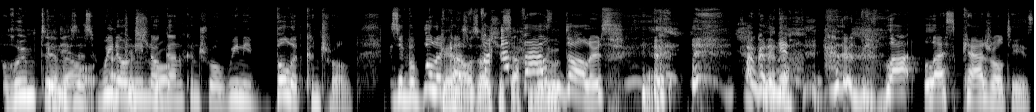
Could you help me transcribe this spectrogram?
berühmte, Genau, dieses We ja, don't Chris need no Rock. gun control, we need bullet control. Because if a bullet Genau, costs solche Sachen, thousand dollars, I'm gonna Genau. get, there'd be a lot less casualties.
